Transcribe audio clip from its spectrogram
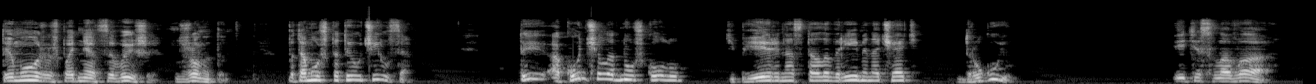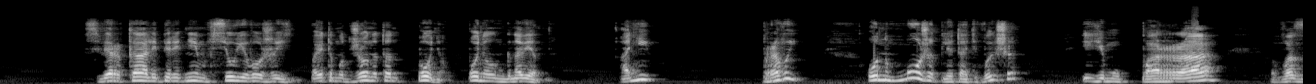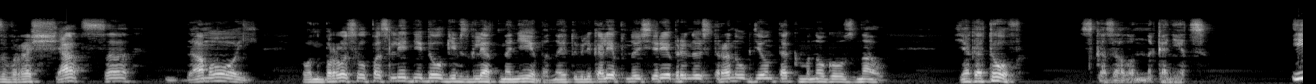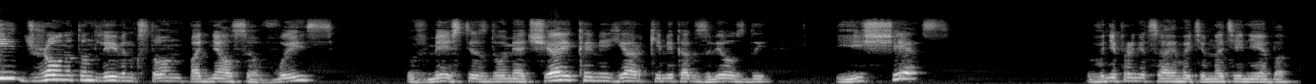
Ты можешь подняться выше, Джонатан, потому что ты учился. Ты окончил одну школу, теперь настало время начать другую. Эти слова сверкали перед ним всю его жизнь, поэтому Джонатан понял, понял мгновенно. Они правы. Он может летать выше, и ему пора возвращаться домой. Он бросил последний долгий взгляд на небо, на эту великолепную серебряную страну, где он так много узнал. «Я готов», — сказал он наконец. И Джонатан Ливингстон поднялся ввысь вместе с двумя чайками, яркими как звезды, и исчез в непроницаемой темноте неба.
